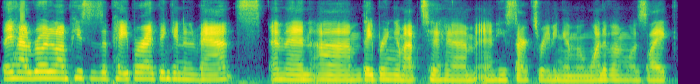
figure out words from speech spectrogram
they had wrote it on pieces of paper, I think, in advance, and then um, they bring him up to him, and he starts reading them, and one of them was like,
